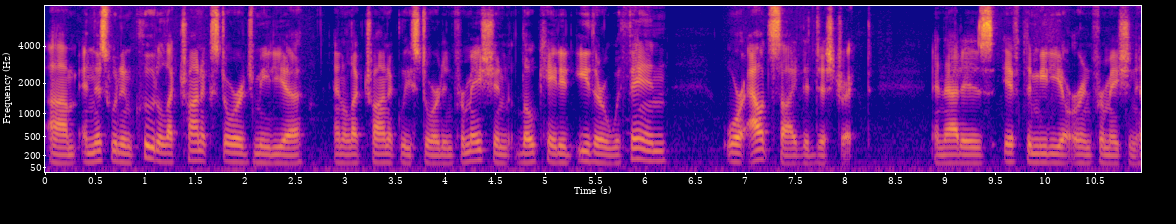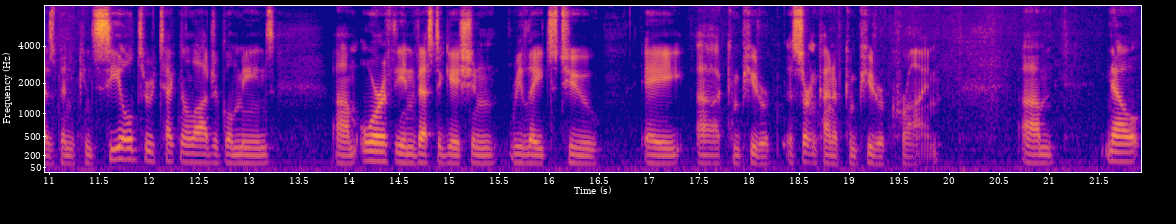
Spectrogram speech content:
Um, and this would include electronic storage media and electronically stored information located either within or outside the district. And that is if the media or information has been concealed through technological means um, or if the investigation relates to a uh, computer, a certain kind of computer crime. Um, now,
